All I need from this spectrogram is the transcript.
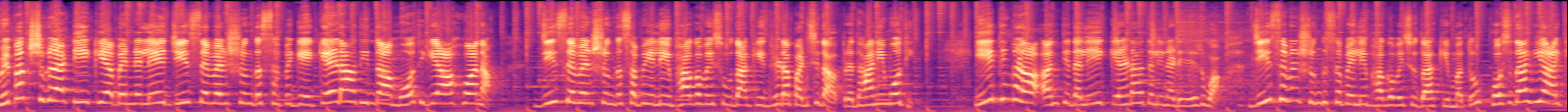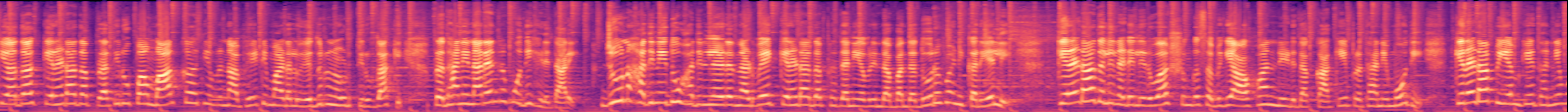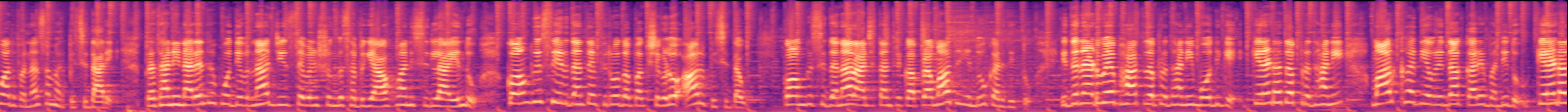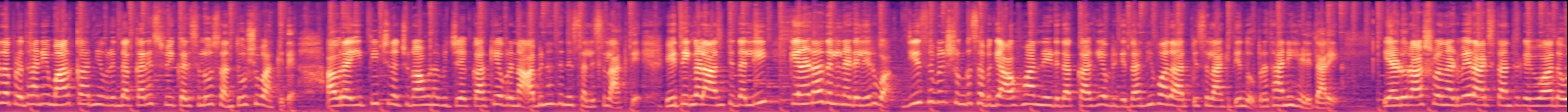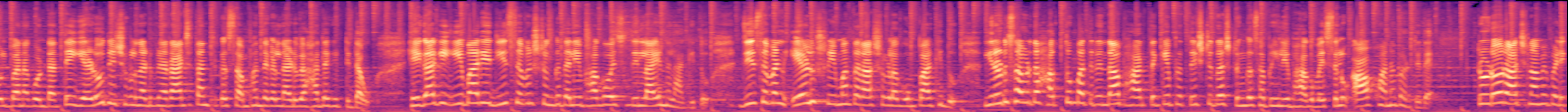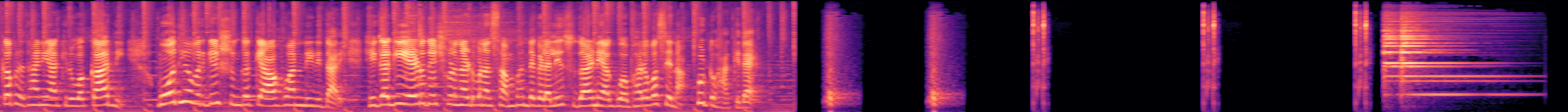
ವಿಪಕ್ಷಗಳ ಟೀಕೆಯ ಬೆನ್ನಲ್ಲೇ G seven ಶೃಂಗಸಭೆಗೆ ಕೇರಳದಿಂದ ಮೋದಿಗೆ ಆಹ್ವಾನ. ಜಿ ಸೆವೆನ್ ಶೃಂಗಸಭೆಯಲ್ಲಿ ಭಾಗವಹಿಸುವುದಾಗಿ ದೃಢಪಡಿಸಿದ ಪ್ರಧಾನಿ ಮೋದಿ. ಈ ತಿಂಗಳ ಅಂತ್ಯದಲ್ಲಿ ಕೆನಡಾದಲ್ಲಿ ನಡೆಯಲಿರುವ ಜಿ ಸೆವೆನ್ ಶೃಂಗಸಭೆಯಲ್ಲಿ ಭಾಗವಹಿಸುವುದಾಗಿ ಮತ್ತು ಹೊಸದಾಗಿ ಆಯ್ಕೆಯಾದ ಕೆನಡಾದ ಪ್ರತಿರೂಪ ಮಾರ್ಕ್ ಕಾರ್ನಿ ಅವರನ್ನ ಭೇಟಿ ಮಾಡಲು ಎದುರು ನೋಡುತ್ತಿರುವುದಾಗಿ ಪ್ರಧಾನಿ ನರೇಂದ್ರ ಮೋದಿ ಹೇಳಿದ್ದಾರೆ. ಜೂನ್ ಹದಿನೈದು ಹದಿನೇಳರ ನಡುವೆ ಕೆನಡಾದ ಪ್ರಧಾನಿ ಅವರಿಂದ ಬಂದ ದೂರವಾಣಿ ಕರೆಯಲ್ಲಿ ಕೆನಡಾದಲ್ಲಿ ನಡೆಯಲಿರುವ ಶೃಂಗಸಭೆಗೆ ಆಹ್ವಾನ ನೀಡಿದ್ದಕ್ಕಾಗಿ ಪ್ರಧಾನಿ ಮೋದಿ ಕೆನಡಾ ಪಿಎಂಗೆ ಧನ್ಯವಾದವನ್ನು ಸಮರ್ಪಿಸಿದ್ದಾರೆ. ಪ್ರಧಾನಿ ನರೇಂದ್ರ ಮೋದಿ ಅವರನ್ನ ಜಿ ಸೆವೆನ್ ಶೃಂಗಸಭೆಗೆ ಆಹ್ವಾನಿಸಿಲ್ಲ ಎಂದು ಕಾಂಗ್ರೆಸ್ ಸೇರಿದಂತೆ ವಿರೋಧ ಪಕ್ಷಗಳು ಆರೋಪಿಸಿದ್ದವು. ಕಾಂಗ್ರೆಸ್ ಇದನ್ನ ರಾಜತಾಂತ್ರಿಕ ಪ್ರಮಾದ ಎಂದು ಕರೆದಿತ್ತು. ಇದರ ನಡುವೆ ಭಾರತದ ಪ್ರಧಾನಿ ಮೋದಿಗೆ, ಕೆನಡಾದ ಪ್ರಧಾನಿ ಮಾರ್ಕ್ ಕಾರ್ನಿ ಅವರಿಂದ ಕರೆ ಬಂದಿದ್ದು, ಕೆನಡಾದ ಪ್ರಧಾನಿ ಮಾರ್ಕ್ ಕಾರ್ನಿ ಅವರಿಂದ ಕರೆ ಸ್ವೀಕರಿಸಲು ಸಂತೋಷವಾಗಿದೆ. ಅವರ ಇತ್ತೀಚಿನ ಚುನಾವಣಾ ವಿಜಯಕ್ಕಾಗಿ ಅವರನ್ನು ಅಭಿನಂದನೆ ಸಲ್ಲಿಸಲಾಗಿದೆ. ಈ ತಿಂಗಳ ಅಂತ್ಯದಲ್ಲಿ ಕೆನಡಾದಲ್ಲಿ ನಡೆಯಲಿರುವ ಜಿ ಸೆವೆನ್ ಶೃಂಗಸಭೆಗೆ ಆಹ್ವಾನ ನೀಡಿದ್ದಕ್ಕಾಗಿ ಅವರಿಗೆ ಧನ್ಯವಾದ ಅರ್ಪಿಸಲಾಗಿದೆ ಎಂದು ಪ್ರಧಾನಿ ಹೇಳಿದ್ದಾರೆ. ಎರಡು ರಾಷ್ಟ್ರಗಳ ನಡುವೆ ರಾಜತಾಂತ್ರಿಕ ವಿವಾದ ಉಲ್ಬಣಗೊಂಡಂತೆ ಎರಡೂ ದೇಶಗಳ ನಡುವಿನ ರಾಜತಾಂತ್ರಿಕ ಸಂಬಂಧಗಳ ನಡುವೆ ಹದಗೆಟ್ಟಿದ್ದವು. ಹೀಗಾಗಿ ಈ ಬಾರಿ ಜಿ ಸೆವೆನ್ ಶೃಂಗದಲ್ಲಿ ಭಾಗವಹಿಸುವುದಿಲ್ಲ ಎನ್ನಲಾಗಿತ್ತು. ಜಿ ಸೆವೆನ್ ಏಳು ಶ್ರೀಮಂತ ರಾಷ್ಟ್ರಗಳ ಗುಂಪಾಗಿದ್ದು, ಎರಡು ಸಾವಿರದ ಹತ್ತೊಂಬತ್ತರಿಂದ ಭಾರತಕ್ಕೆ ಪ್ರತಿಷ್ಠಿತ ಶೃಂಗಸಭೆಯಲ್ಲಿ ಭಾಗವಹಿಸಲು ಆಹ್ವಾನ ಬರುತ್ತಿದೆ ಟ್ರುಡೋ ರಾಜೀನಾಮೆ ಬಳಿಕ ಪ್ರಧಾನಿಯಾಗಿರುವ ಕಾರ್ನಿ ಮೋದಿ ಅವರಿಗೆ ಶೃಂಗಕ್ಕೆ ಆಹ್ವಾನ ನೀಡಿದ್ದಾರೆ. ಹೀಗಾಗಿ ಎರಡು ದೇಶಗಳ ನಡುವಣ ಸಂಬಂಧಗಳಲ್ಲಿ ಸುಧಾರಣೆಯಾಗುವ ಭರವಸೆನ ಹುಟ್ಟುಹಾಕಿದೆ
